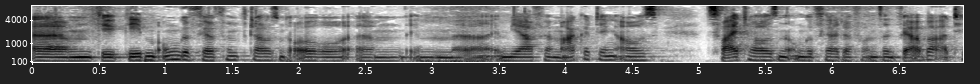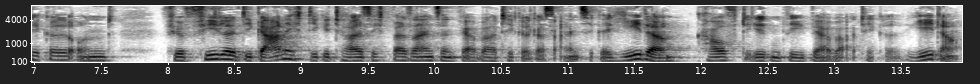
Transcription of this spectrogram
ähm, die geben ungefähr 5000 Euro ähm, im, äh, im Jahr für Marketing aus 2000 ungefähr davon sind Werbeartikel und für viele, die gar nicht digital sichtbar sein, sind Werbeartikel das einzige. Jeder kauft irgendwie Werbeartikel. Jeder.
